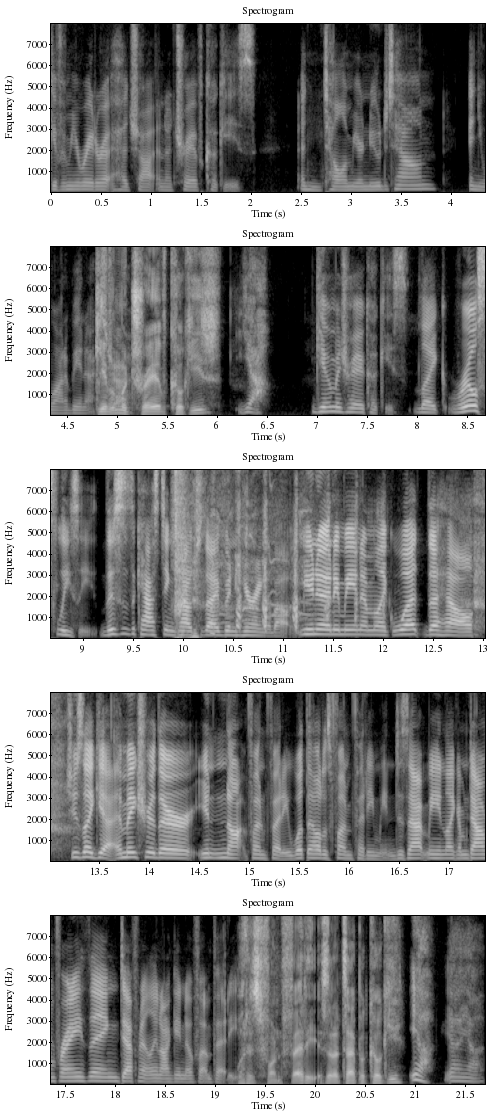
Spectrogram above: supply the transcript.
give him your Raiderette headshot and a tray of cookies, and tell him you're new to town and you want to be an extra. Give him a tray of cookies. yeah. Give him a tray of cookies, like real sleazy. This is the casting couch that I've been hearing about. You know what I mean? I'm like, what the hell? She's like, yeah, and make sure they're not funfetti. What the hell does funfetti mean? Does that mean like I'm down for anything? Definitely not getting no funfetti. What is funfetti? Is it a type of cookie? Yeah, yeah, yeah.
